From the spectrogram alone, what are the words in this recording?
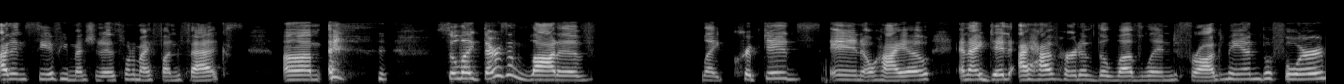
I didn't see if you mentioned it. It's one of my fun facts. Um, so like there's a lot of like cryptids in Ohio, and I did I have heard of the Loveland Frogman before.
